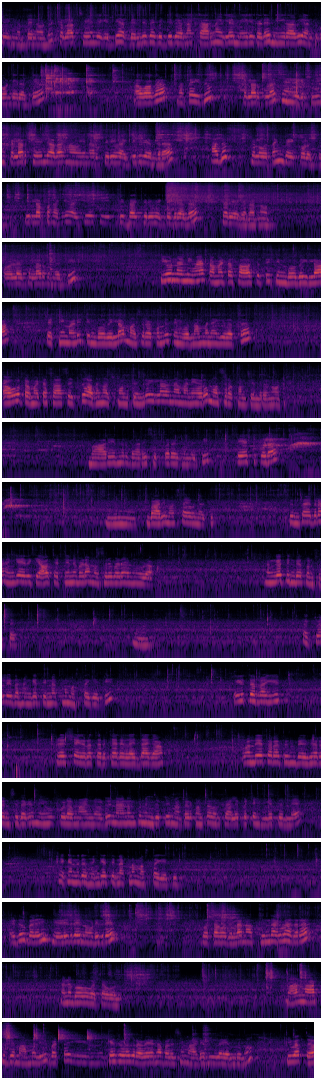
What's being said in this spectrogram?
ಈಗ ಮತ್ತೆ ನೋಡ್ರಿ, ಕಲರ್ ಚೇಂಜ್ ಆಗೈತಿ, ಅದು ಬೆಂದಿದೆ ಬಿಟ್ಟಿದೆ ಅನ್ನೋಕ್ಕೆ ಕಾರಣ ಇಲ್ಲೇ ಮೇಲ್ಗಡೆ ನೀರಾವಿ ಅಂಟ್ಕೊಂಡಿರುತ್ತೆ. ಆವಾಗ ಮತ್ತೆ ಇದು ಕಲರ್ ಕೂಡ ಚೇಂಜ್ ಆಗಿರುತ್ತೆ. ಹಿಂಗೆ ಕಲರ್ ಚೇಂಜ್ ಆದಾಗ ನಾವು ಏನಾದ್ರು ತಿರುವಿ ಹಾಕಿದ್ವಿ ಅಂದ್ರೆ ಅದು ಚಲೋ ಹೊತ್ತಂಗೆ ಬೇಯ್ಕೊಳ್ಳುತ್ತೆ ಇಲ್ಲಪ್ಪ, ಹಾಗೆ ಹಸಿ ಹಸಿ ಇಟ್ಟಿದ್ದಾಗ ತಿರುವಿ ಹಾಕಿದ್ರೆ ಅದು ಸರಿಯಾಗಲ್ಲ ನೋಡಿ ಒಳ್ಳೆ ಕಲರ್ ಬಂದೈತಿ. ಇವನ್ನ ನೀವೇ ಟೊಮೆಟೊ ಸಾಸ್ ತಿನ್ಬೋದು, ಇಲ್ಲ ಚಟ್ನಿ ಮಾಡಿ ತಿನ್ಬೋದು, ಇಲ್ಲ ಮೊಸರು ಹಾಕೊಂಡು ತಿನ್ಬೋದು. ನಮ್ಮ ಮನೆಯಾಗ ಇವತ್ತು ಅವು ಟೊಮೆಟೊ ಸಾಸ್ ಇತ್ತು, ಅದನ್ನು ಹಚ್ಕೊಂಡು ತಿಂದರು. ಇಲ್ಲ, ನಮ್ಮ ಮನೆಯವರು ಮೊಸರು ಹಾಕೊಂಡು ತಿಂದರು ನೋಡಿರಿ. ಭಾರಿ ಅಂದ್ರೆ ಭಾರಿ ಸೂಪರಾಗಿ ಬಂದೈತಿ. ಟೇಸ್ಟ್ ಕೂಡ ಹ್ಞೂ ಭಾರಿ ಮಸ್ತಾಗಿ ಬಂದೈತಿ. ತಿಂತಾ ಇದ್ರೆ ಹಾಗೆ ಇದಕ್ಕೆ ಯಾವ ಚಟ್ನಿನೇ ಬೇಡ, ಮೊಸರು ಬೇಡ ಏನು ಬೇಡ ಹಾಗೆ ತಿನ್ಬೇಕು ಅನಿಸುತ್ತೆ. ಹ್ಞೂ ಆ್ಯಕ್ಚುಲಿ ಇದು ಹಾಗೆ ತಿನ್ನೋಕ್ಕೂ ಮಸ್ತಾಗೈತಿ ಈ ಥರನಾಗಿ ಫ್ರೆಶ್ ಆಗಿರೋ ತರಕಾರಿ ಎಲ್ಲ ಇದ್ದಾಗ ಒಂದೇ ಥರ ತಿಂದು ಬೇಜಾರು ಅನಿಸಿದಾಗ ನೀವು ಕೂಡ ಮಾಡಿ ನೋಡಿರಿ. ನಾನಂತೂ ನಿಮ್ಮ ಜೊತೆ ಮಾತಾಡ್ಕೊತ ಒಂದು ತಾಲಿಪಟ್ಟೆ ಹಾಗೆ ತಿಂದೆ. ಯಾಕೆಂದರೆ ಇದು ಹಾಗೆ ತಿನ್ನಕ್ಕೆ ಮಸ್ತಾಗೈತಿ ಇದು ಬೆಳೆ ಹೇಳಿದರೆ ನೋಡಿದರೆ ಗೊತ್ತಾಗೋದಿಲ್ಲ. ನಾವು ತಿಂದಾಗಲೇ ಅದರ ಅನುಭವ ಗೊತ್ತಾಗೋದು. ನಾನು ಮಾಡ್ತಿದ್ದೆ ಮಾಮೂಲಿ ಬಟ್ ಈ ಮೆಕ್ಕೆಜೋಳದ ರವೆಯನ್ನು ಬಳಸಿ ಮಾಡಿರಲಿಲ್ಲ ಎಂದೂ ಇವತ್ತು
